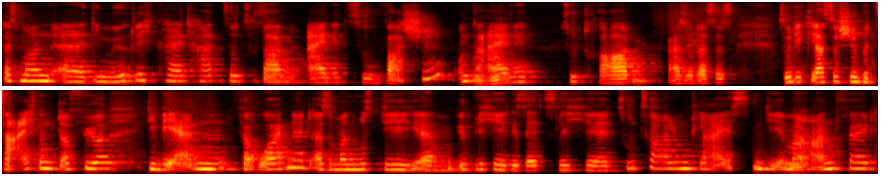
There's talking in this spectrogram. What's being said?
dass man äh, die Möglichkeit hat, sozusagen eine zu waschen und mhm. eine zu tragen. Also das ist so die klassische Bezeichnung dafür. Die werden verordnet, also man muss die ähm, übliche gesetzliche Zuzahlung leisten, die immer ja. anfällt.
